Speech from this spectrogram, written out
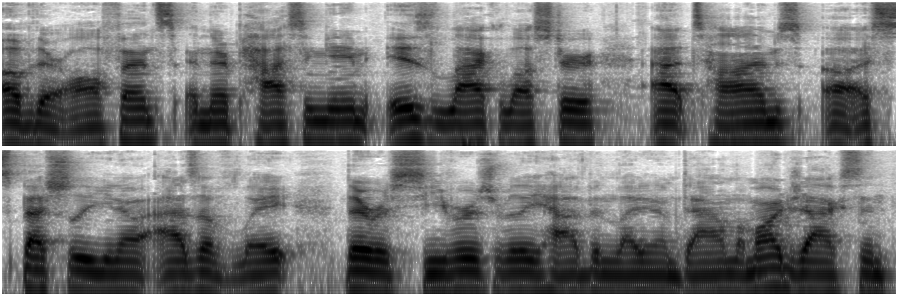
of their offense and their passing game is lackluster at times, uh, especially you know as of late. Their receivers really have been letting them down. Lamar Jackson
